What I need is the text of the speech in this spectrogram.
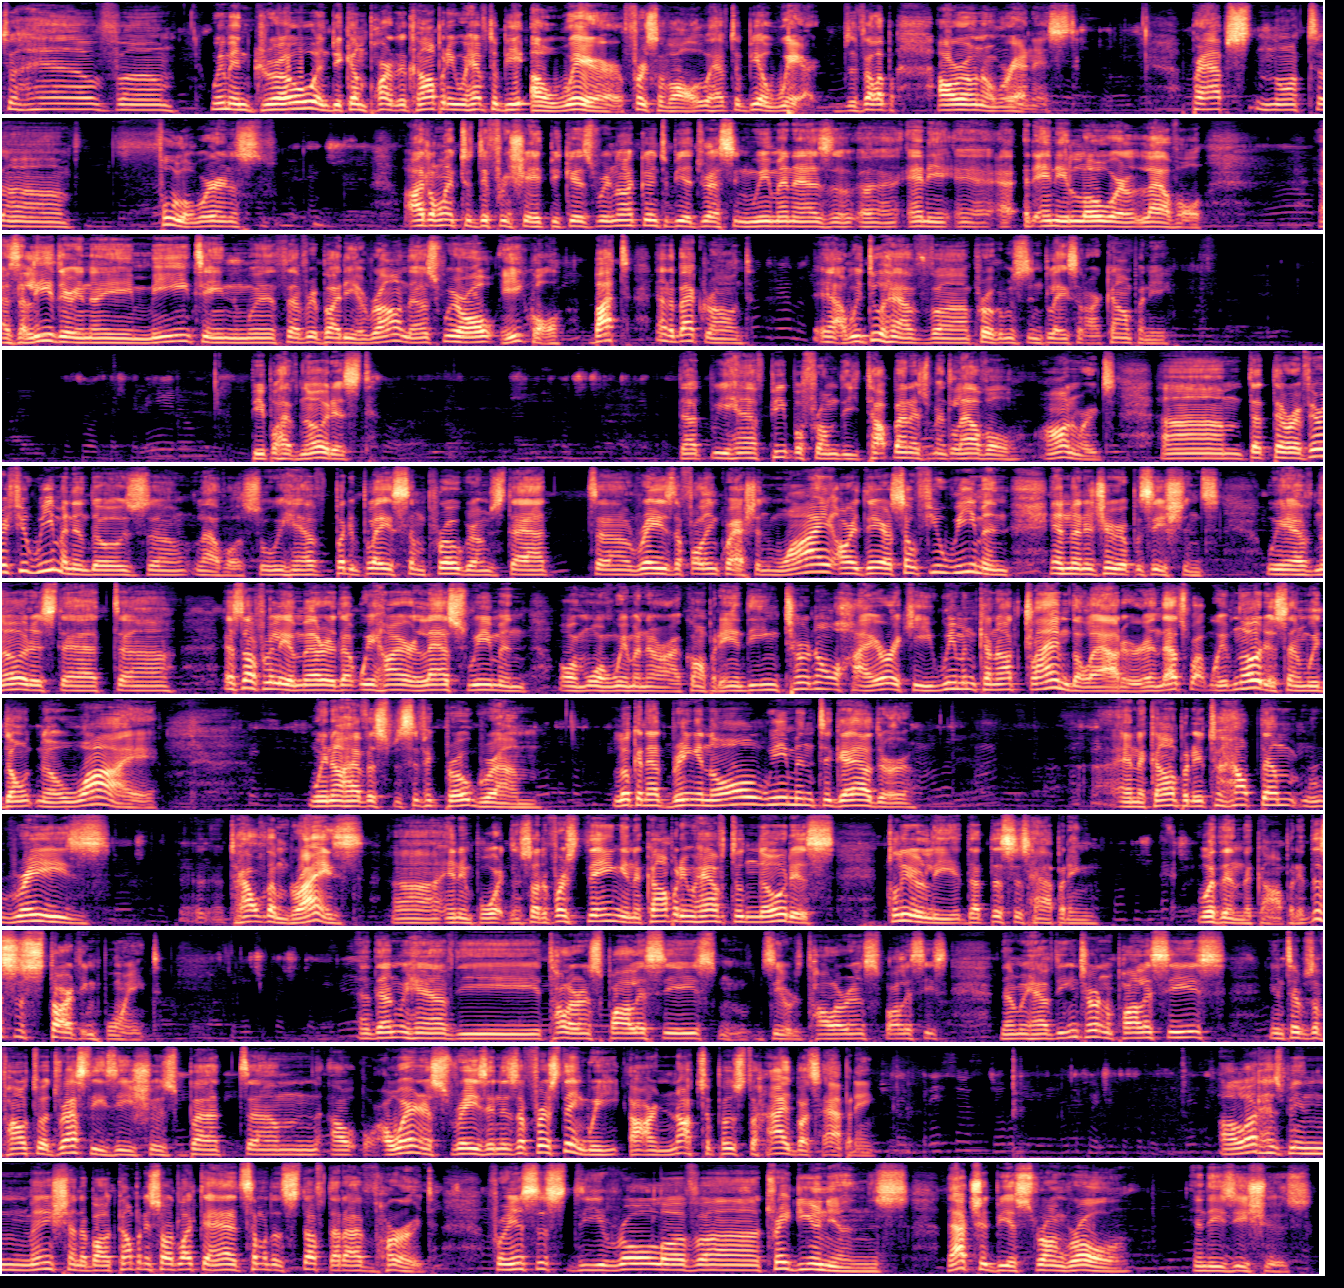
To have um, women grow and become part of the company, we have to be aware. First of all, we have to be aware, develop our own awareness. Perhaps not uh, full awareness I don't like to differentiate because we're not going to be addressing women as a, uh, any uh, at any lower level. As a leader in a meeting with everybody around us, we're all equal. But in the background, yeah, we do have uh, programs in place in our company. People have noticed that we have people from the top management level onwards, um, that there are very few women in those uh, levels. So we have put in place some programs that uh, raise the following question. Why are there so few women in managerial positions? We have noticed that uh, it's not really a matter that we hire less women or more women in our company. In the internal hierarchy, women cannot climb the ladder, and that's what we've noticed, and we don't know why. We now have a specific program looking at bringing all women together in a company to help them raise, to help them rise uh, in importance. So the first thing in a company, we have to notice clearly that this is happening within the company. This is starting point. And then we have the tolerance policies, zero tolerance policies. Then we have the internal policies in terms of how to address these issues, but um, awareness raising is the first thing. We are not supposed to hide what's happening. A lot has been mentioned about companies, so I'd like to add some of the stuff that I've heard. For instance, the role of uh, trade unions. That should be a strong role in these issues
